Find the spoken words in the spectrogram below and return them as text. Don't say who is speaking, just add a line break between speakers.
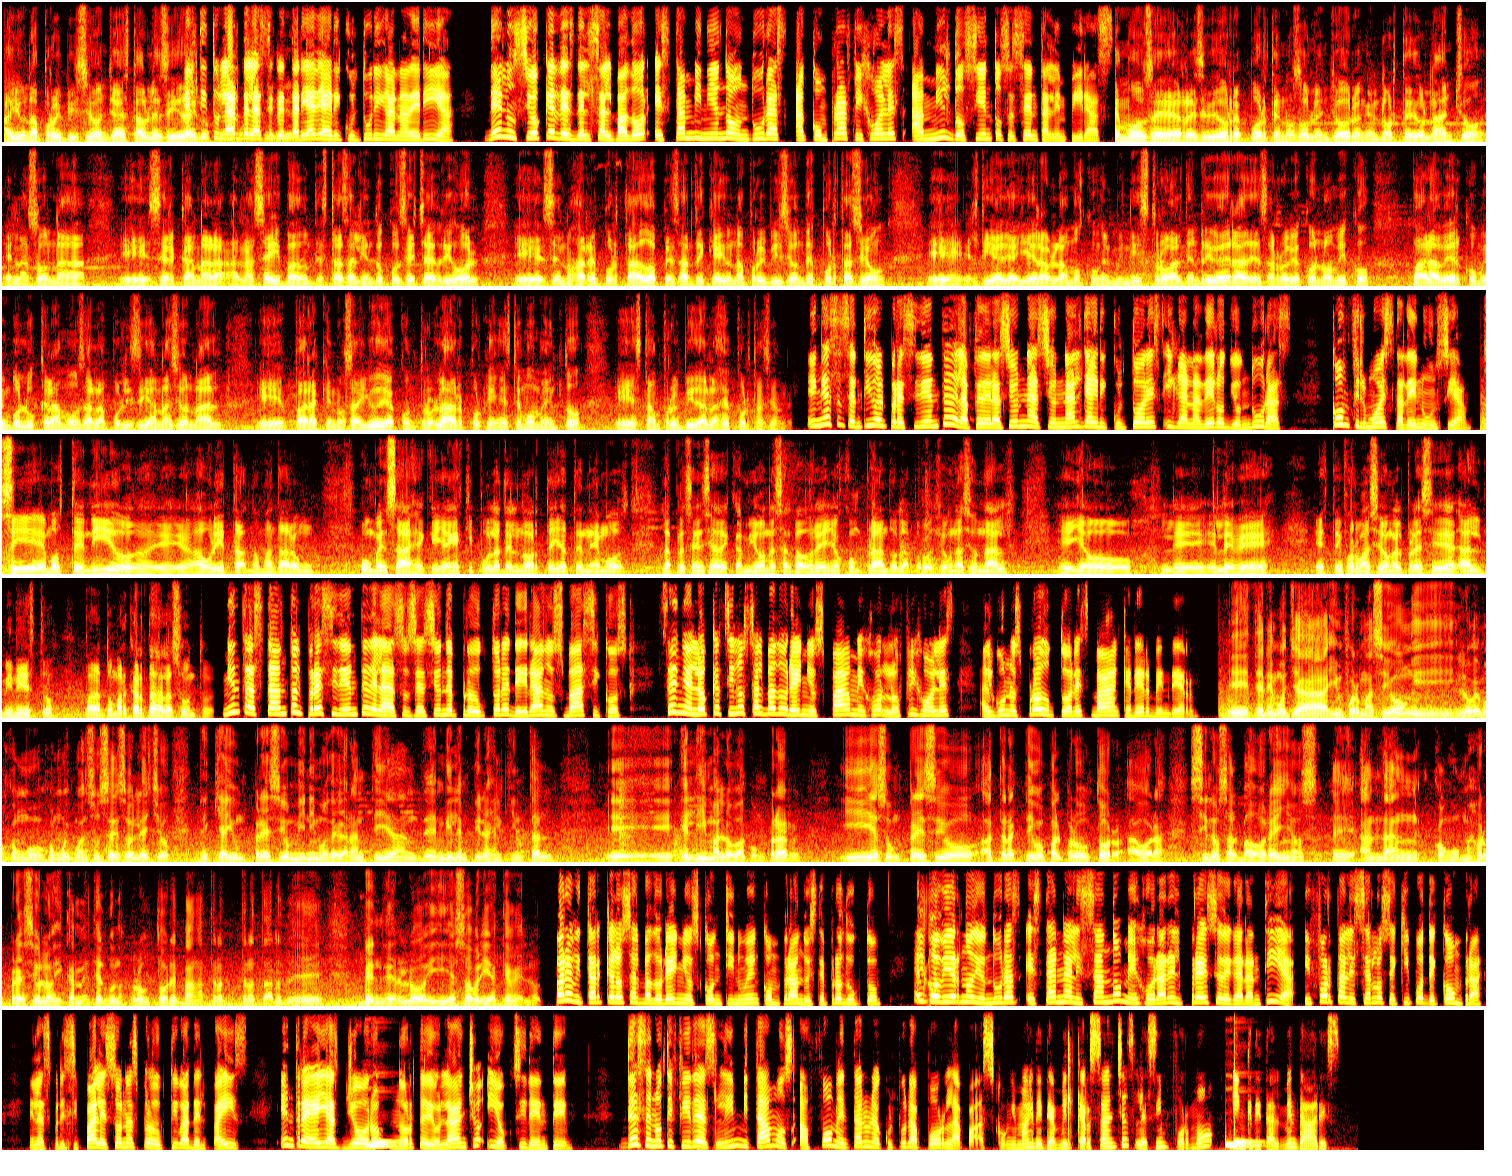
Hay una prohibición ya establecida.
El titular de la Secretaría de Agricultura y Ganadería denunció que desde El Salvador están viniendo a Honduras a comprar frijoles a 1.260 lempiras.
Hemos eh, recibido reportes no solo en Lloro, en el norte de Olancho, en la zona eh, cercana a la Ceiba, donde está saliendo cosecha de frijol. Eh, se nos ha reportado, a pesar de que hay una prohibición de exportación, el día de ayer hablamos con el ministro Alden Rivera de Desarrollo Económico para ver cómo involucramos a la Policía Nacional eh, para que nos ayude a controlar, porque en este momento eh, están prohibidas las exportaciones.
En ese sentido, el presidente de la Federación Nacional de Agricultores y Ganaderos de Honduras confirmó esta denuncia.
Sí, hemos tenido, ahorita nos mandaron un mensaje que ya en Esquipulas del Norte ya tenemos la presencia de camiones salvadoreños comprando la producción nacional. Eh, yo le elevé esta información al, al ministro para tomar cartas al asunto.
Mientras tanto, el presidente de la Asociación de Productores de Granos Básicos señaló que si los salvadoreños pagan mejor los frijoles, algunos productores van a querer vender.
Eh, tenemos ya información y lo vemos con muy, buen suceso el hecho de que hay un precio mínimo de garantía de mil empiras el quintal. Eh, el Lima lo va a comprar y es un precio atractivo para el productor. Ahora, si los salvadoreños eh, andan con un mejor precio, lógicamente algunos productores van a tratar de venderlo y eso habría que verlo.
Para evitar que los salvadoreños continúen comprando este producto, el gobierno de Honduras está analizando mejorar el precio de garantía y fortalecer los equipos de compra en las principales zonas productivas del país, entre ellas Lloro, norte de Olancho y Occidente. Desde Notifides le invitamos a fomentar una cultura por la paz. Con imágenes de Amílcar Sánchez les informó Ingrid Almendares.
